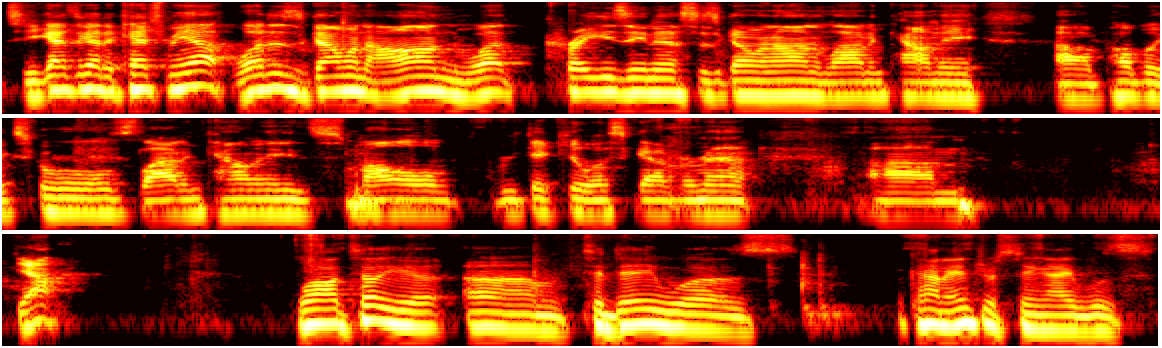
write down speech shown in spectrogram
So you guys got to catch me up. What is going on? What craziness is going on in Loudoun County uh, public schools, Loudoun County, small, ridiculous government? Um, yeah. Well, I'll tell you, um, today was kind of interesting. I was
